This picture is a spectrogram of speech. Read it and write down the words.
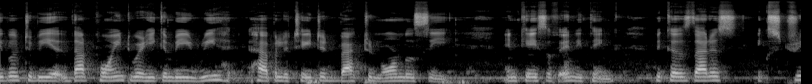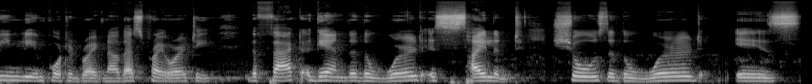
able to be at that point where he can be rehabilitated back to normalcy in case of anything because that is extremely important right now. That's priority. The fact again that the world is silent shows that the world is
